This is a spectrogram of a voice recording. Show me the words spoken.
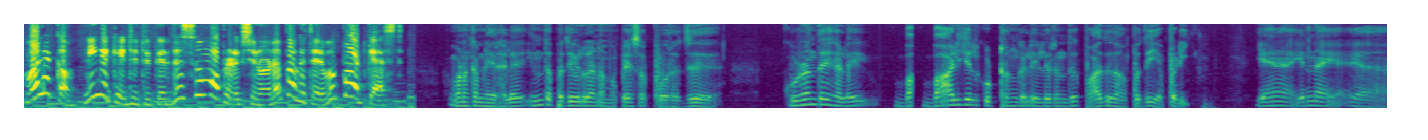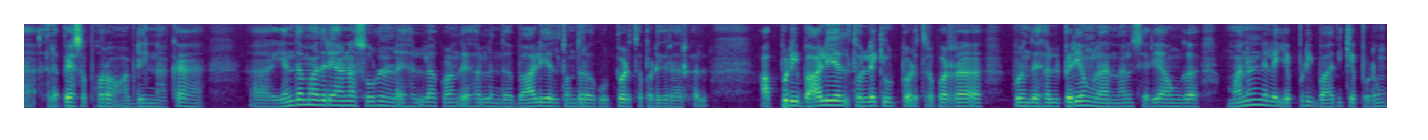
வணக்கம். நீங்க கேட்டுட்டு இருக்கிறது சும்மா ப்ரொடக்ஷனோட பகுத்தறிவு பாட்காஸ்ட் வணக்கம் நேர்களே. இந்த பதிவில் நம்ம பேச போகிறது குழந்தைகளை பாலியல் குற்றங்களிலிருந்து பாதுகாப்பது எப்படி? ஏன் என்ன அதில் பேச போகிறோம் அப்படின்னாக்கா எந்த மாதிரியான சூழ்நிலைகளில் குழந்தைகள் இந்த பாலியல் தொந்தரவுக்கு உட்படுத்தப்படுகிறார்கள்? அப்படி பாலியல் தொல்லைக்கு உட்படுத்தப்படுற குழந்தைகள் பெரியவங்களாக இருந்தாலும் சரி அவங்க மனநிலை எப்படி பாதிக்கப்படும்?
